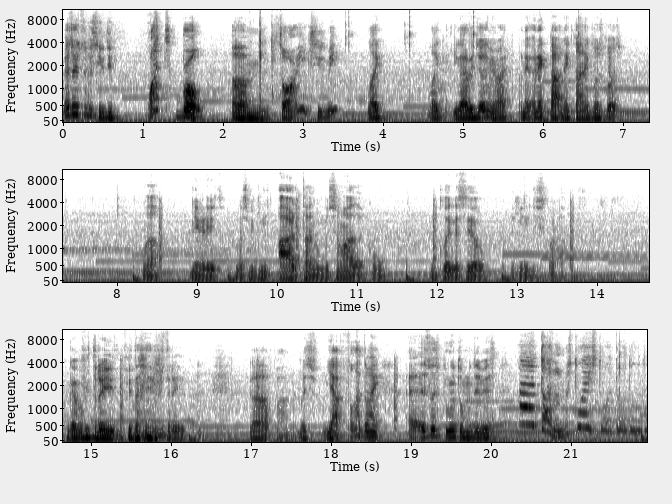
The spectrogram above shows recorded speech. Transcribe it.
Eu estou assim, tipo, what? Bro, um, sorry, excuse me? Like, like, you gotta be joking me, right? Onde, onde é que está? Onde é que está? Onde é que estão as pessoas? Well, Negreto, nosso amiguinho Ar está numa chamada com um colega seu aqui no Discord. Ah, agora fui traído, fui, traído. Ah pá, mas, já, yeah, falar também, eh, as pessoas perguntam muitas vezes, ah Tony, mas tu és, tu, tu, tu, tu,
